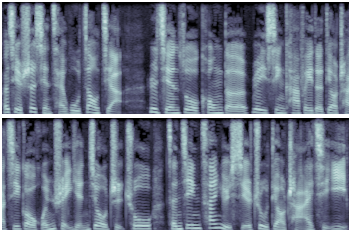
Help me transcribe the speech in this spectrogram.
而且涉嫌财务造假。日前做空的瑞幸咖啡的调查机构浑水研究指出，曾经参与协助调查爱奇艺。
